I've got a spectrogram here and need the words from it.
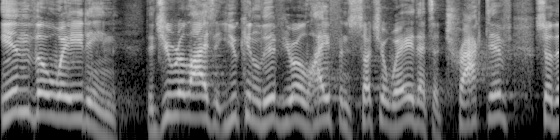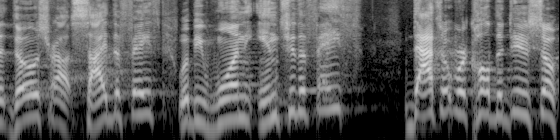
In the waiting, did you realize that you can live your life in such a way that's attractive so that those who are outside the faith will be won into the faith? That's what we're called to do. So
